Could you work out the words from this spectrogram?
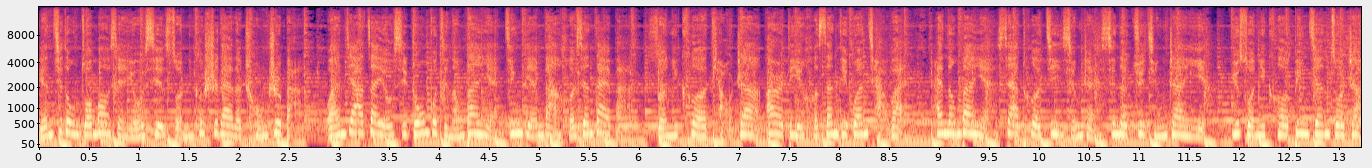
人气动作冒险游戏《索尼克世代》的重制版。玩家在游戏中不仅能扮演经典版和现代版索尼克挑战 2D 和 3D 关卡外，还能扮演夏特进行崭新的剧情战役，与索尼克并肩作战。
